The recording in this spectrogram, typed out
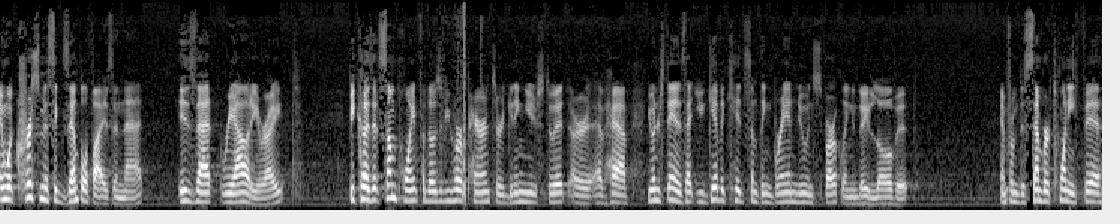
And what Christmas exemplifies in that is that reality, right? Because at some point, for those of you who are parents or getting used to it or have have, you understand is that you give a kid something brand new and sparkling and they love it. And from December 25th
